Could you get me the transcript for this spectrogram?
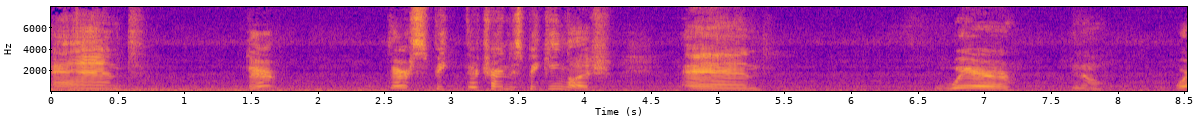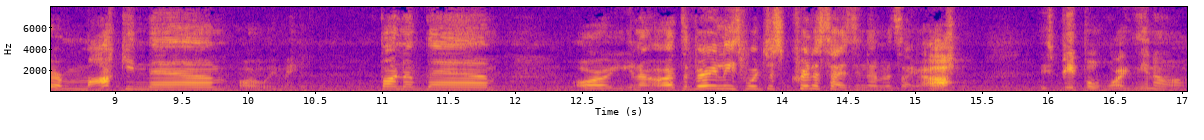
and they're they're speak they're trying to speak English and we're, you know, we're mocking them or we make fun of them or, you know, or at the very least, we're just criticizing them. It's like, oh, these people, what, you know,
